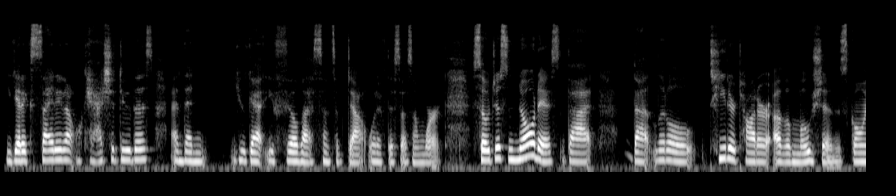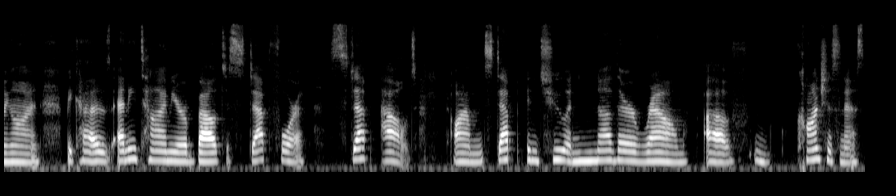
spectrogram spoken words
You get excited oh, okay i should do this and then you get you feel that sense of doubt. What if this doesn't work? So just notice that that little teeter totter of emotions going on because anytime you're about to step forth step out um, step into another realm of consciousness,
